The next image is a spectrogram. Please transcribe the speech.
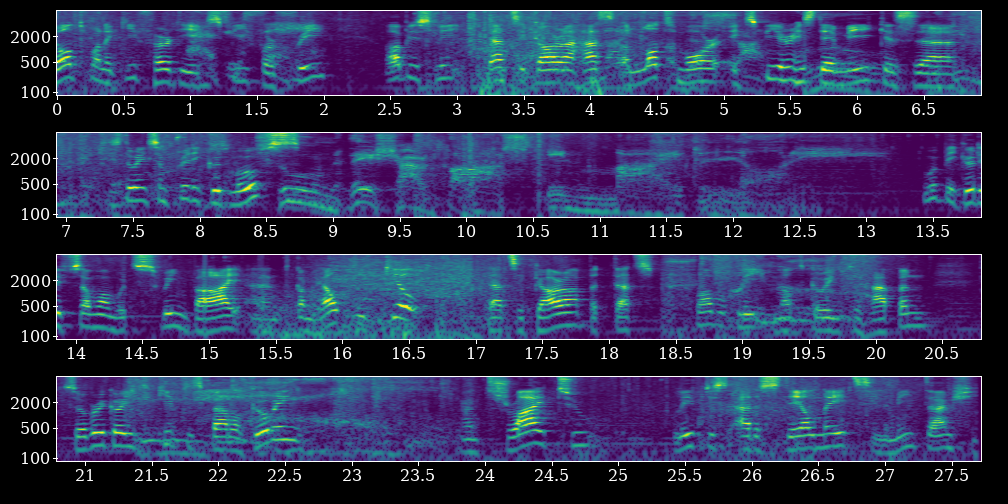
don't want to give her the XP for free. Obviously, that Zagara has a lot more experience than me, because uh, she's doing some pretty good moves. Soon they shall bask in my glory. It would be good if someone would swing by and come help me kill that Zagara, but that's probably not going to happen. So we're going to keep this battle going and try to leave this at a stalemate. In the meantime, she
